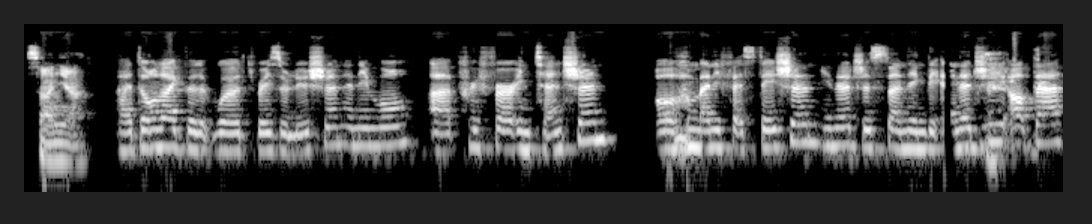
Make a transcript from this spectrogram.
Sonia? I don't like the word resolution anymore. I prefer intention or manifestation. You know, just sending the energy out there.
